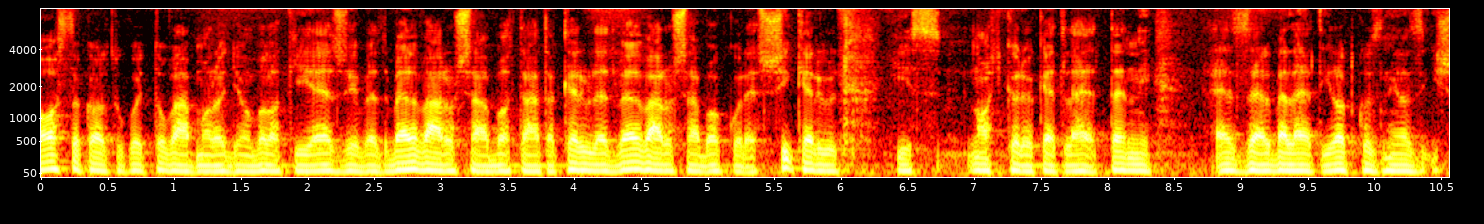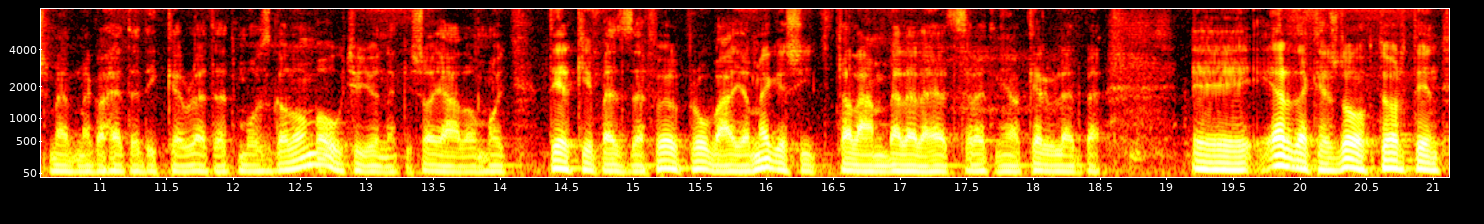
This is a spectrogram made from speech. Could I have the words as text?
ha azt akartuk, hogy tovább maradjon valaki Erzsébet belvárosába, tehát a kerület belvárosába, akkor ez sikerült, hisz nagy köröket lehet tenni, ezzel be lehet iratkozni az Ismerd meg a hetedik kerületet mozgalomba, úgyhogy önnek is ajánlom, hogy térképezze föl, próbálja meg, és így talán bele lehet szeretni a kerületbe. Érdekes dolog történt,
